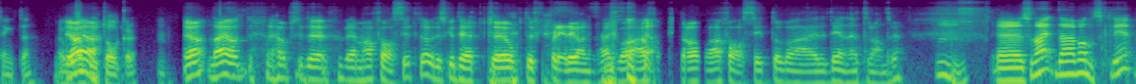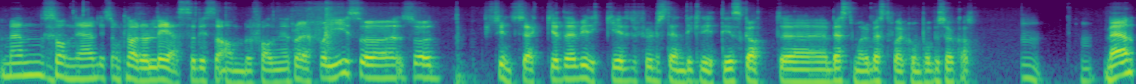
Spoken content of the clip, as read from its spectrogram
tenkte. Hvordan Ja, ja. du tolker det. Mm. Ja, nei, jeg håper å si det, Hvem har fasit? Det har vi diskutert opptil flere ganger her. Hva er fakta, hva er fasit, og hva er det ene etter det andre? Mm. Eh, Så nei, det er vanskelig, men sånn jeg liksom klarer å lese disse anbefalingene fra FHI, så, så syns jeg ikke det virker fullstendig kritisk at eh, bestemor og bestefar kommer på besøk. Altså. Mm. Mm. Men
